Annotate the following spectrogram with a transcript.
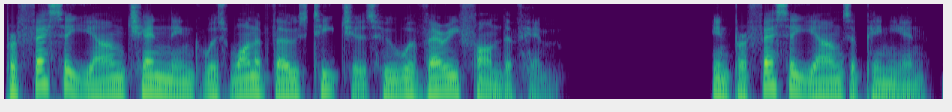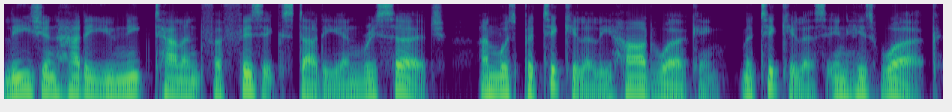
Professor Yang Chenning was one of those teachers who were very fond of him. In Professor Yang's opinion, Li Zhen had a unique talent for physics study and research, and was particularly hardworking, meticulous in his work.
